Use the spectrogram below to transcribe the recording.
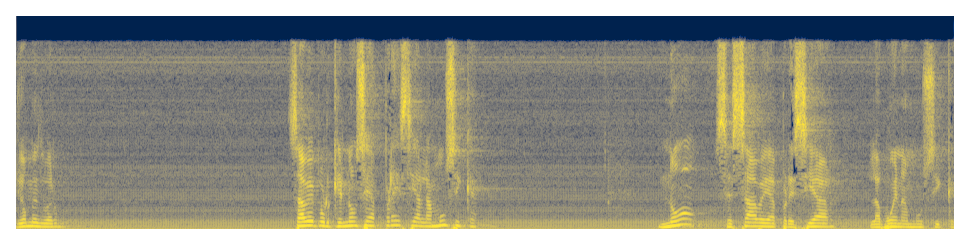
Yo me duermo. ¿Sabe? Porque no se aprecia la música. No se sabe apreciar la buena música.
